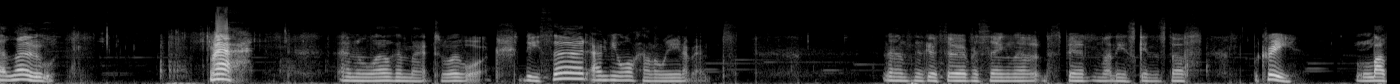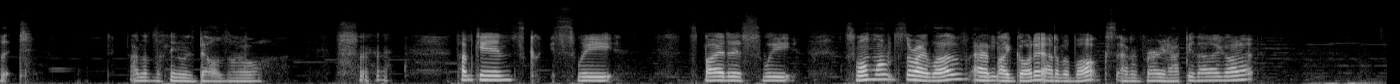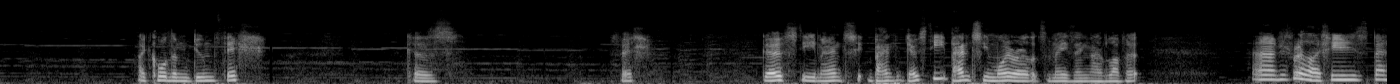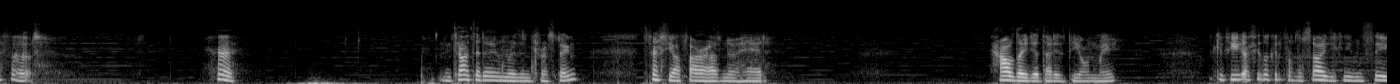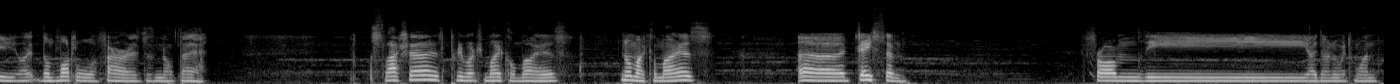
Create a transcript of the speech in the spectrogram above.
Hello. Ah! And welcome back to Overwatch, the third annual Halloween event. Now I'm gonna go through everything that's been, like these skins and stuff. McCree, love it. I love the thing with Bell as well. Pumpkin, sweet. Spider, sweet. Swamp Monster I love, and I got it out of a box, and I'm very happy that I got it. I call them Doomfish. Because... Fish. Ghosty Banshee... Ban Ghosty? Banshee Moira looks amazing, I love it. And I just realised she's barefoot. Huh. Enchanted Dome is interesting. Especially how Pharah has no head. How they did that is beyond me. Like if you actually look at it from the side, you can even see like the model of Pharah is just not there. Slasher is pretty much Michael Myers. Not Michael Myers. Uh, Jason. From the... I don't know which one.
